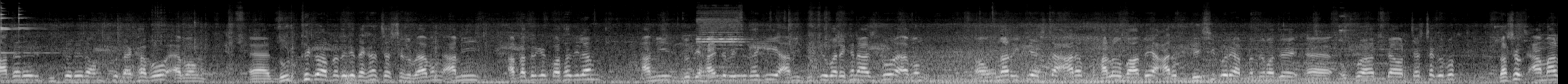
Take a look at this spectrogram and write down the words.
মাজারের ভিতরের অংশ দেখাবো এবং দূর থেকেও আপনাদেরকে দেখার চেষ্টা করব। এবং আমি আপনাদেরকে কথা দিলাম, আমি যদি হাইটে বেঁচে থাকি, আমি দ্বিতীয়বার এখানে আসব এবং ওনার ইতিহাসটা আরও ভালোভাবে আরও বেশি করে আপনাদের মাঝে উপহার দেওয়ার চেষ্টা করব। দর্শক, আমার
